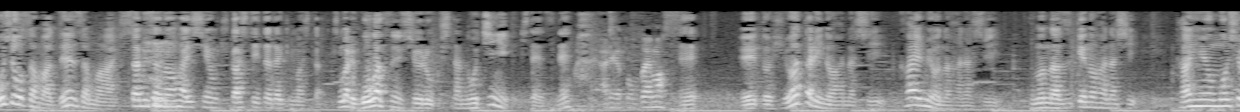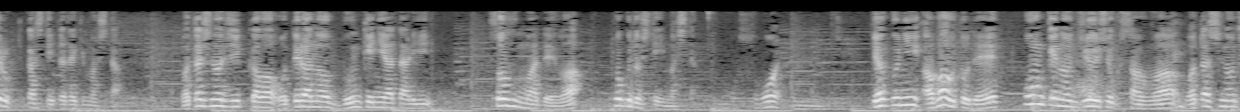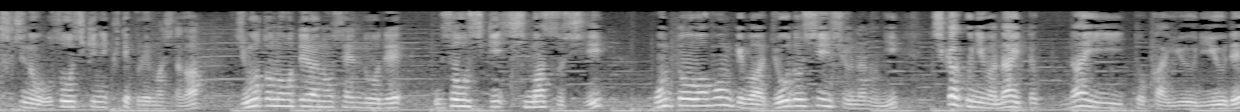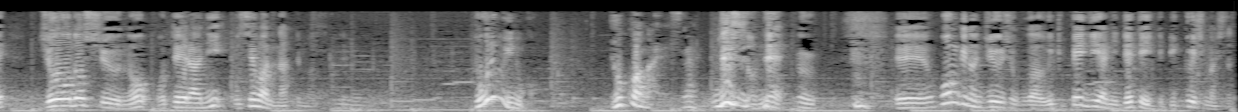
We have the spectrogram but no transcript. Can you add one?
お嬢様、前様、久々の配信を聞かせていただきました。つまり5月に収録した後に来たやつね。ありがとうございます。え、えーと、日渡りの話、戒名の話、この名付けの話、大変面白く聞かせていただきました。私の実家はお寺の分家にあたり、祖父までは得度していました。すごい。逆にアバウトで、本家の住職さんは私の父のお葬式に来てくれましたが、地元のお寺の先導でお葬式しますし、本当は本家は浄土真宗なのに、近くにはないとないとかいう理由で、浄土宗のお寺にお世話になってます。どこでもいいのか？よくはないですね。ですよね。うん。えー本家の住職がウィキペディアに出ていてびっくりしました。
